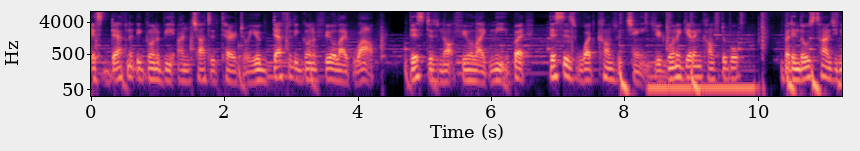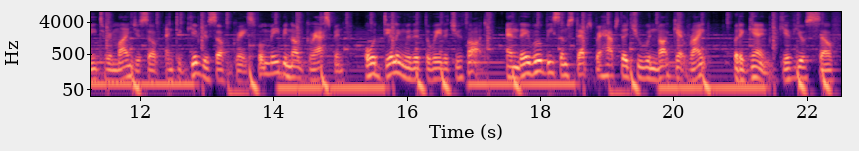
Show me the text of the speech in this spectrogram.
It's definitely going to be uncharted territory. You're definitely going to feel like, wow, this does not feel like me. But this is what comes with change. You're going to get uncomfortable. But in those times, you need to remind yourself and to give yourself grace for maybe not grasping or dealing with it the way that you thought. And there will be some steps perhaps that you will not get right. But again, give yourself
